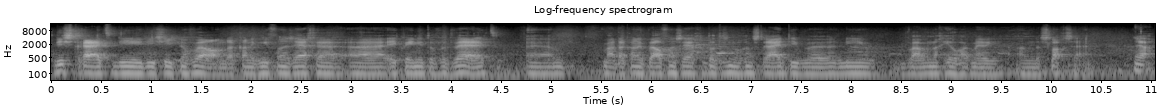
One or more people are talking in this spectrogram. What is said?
die strijd, die, die zie ik nog wel. En daar kan ik niet van zeggen, uh, ik weet niet of het werkt. Um, maar daar kan ik wel van zeggen, dat is nog een strijd die we, die, waar we nog heel hard mee aan de slag zijn. Ja,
